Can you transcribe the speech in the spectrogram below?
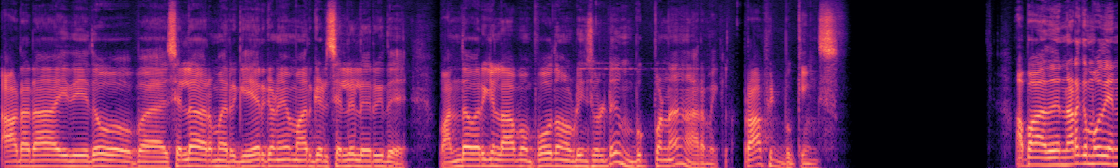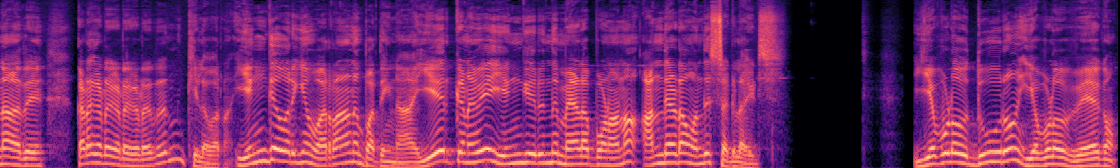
ஆடாடா இது ஏதோ இப்போ செல்ல ஆகிற மாதிரி இருக்குது ஏற்கனவே மார்க்கெட் செல்லில் இருக்குது. வந்த வரைக்கும் லாபம் போதும் அப்படின்னு சொல்லிட்டு புக் பண்ண ஆரம்பிக்கலாம். ப்ராஃபிட் புக்கிங்ஸ் அப்போ அது நடக்கும்போது என்ன ஆகுது? கட கட கட கடன்னு கீழே வர்றான். எங்கே வரைக்கும் வர்றான்னு பார்த்தீங்கன்னா ஏற்கனவே எங்கேருந்து மேலே போனானோ அந்த இடம் வந்து ஸ்ட்ரகிள் ஆகிடுச்சு எவ்வளோ தூரம் எவ்வளோ வேகம்.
